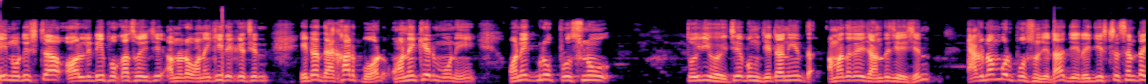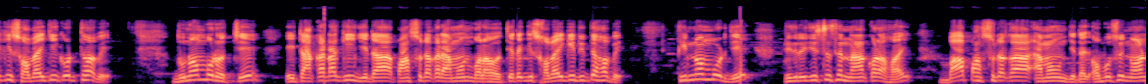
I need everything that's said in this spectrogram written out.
এই নোটিশটা অলরেডি প্রকাশ হয়েছে, আপনারা অনেকেই দেখেছেন। এটা দেখার পর অনেকের মনে অনেকগুলো প্রশ্ন তৈরি হয়েছে এবং যেটা নিয়ে আমাদের কাছে জানতে চেয়েছেন, এক নম্বর প্রশ্ন যেটা, যে রেজিস্ট্রেশনটা কি সবাইকেই করতে হবে? দু নম্বর হচ্ছে, এই টাকাটা কি যেটা পাঁচশো টাকার অ্যামাউন্ট বলা হচ্ছে, এটা কি সবাইকে দিতে হবে? তিন নম্বর যে, যদি রেজিস্ট্রেশন না করা হয় বা পাঁচশো টাকা অ্যামাউন্ট যেটা, অবশ্যই নন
